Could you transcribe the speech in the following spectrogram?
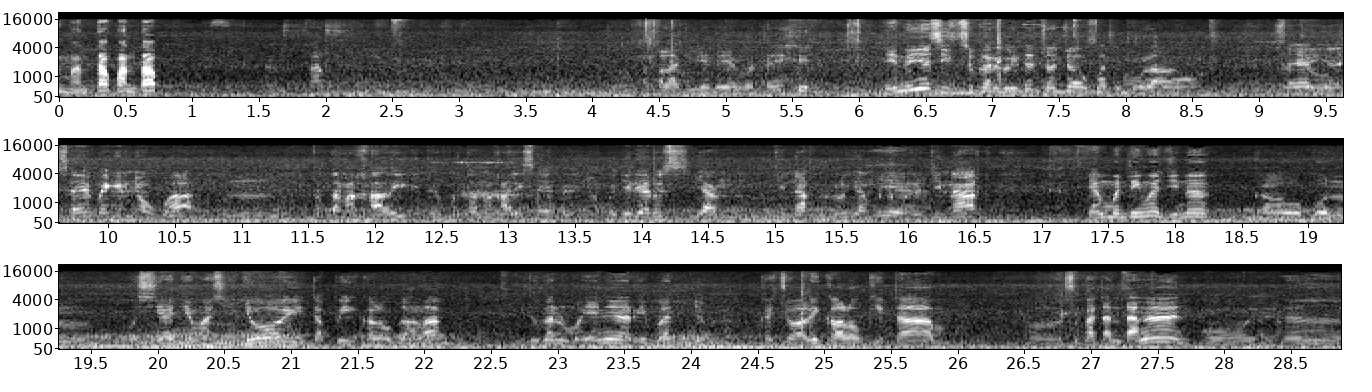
mantap mantap. mantap apalagi ada yang mau tanya intinya sih sugar glitter cocok buat pemula Saya ya, saya pengen nyoba Hmm, pertama kali gitu. Pertama Hmm. kali saya pengen nyoba. Jadi harus yang jinak dulu, yang Iya. benar-benar jinak. yang penting mah jinak kalaupun usianya masih joy tapi kalau galak itu kan lumayan ya ribet Ya benar. kecuali kalau kita eh, suka tantangan Oh ya ya. nah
